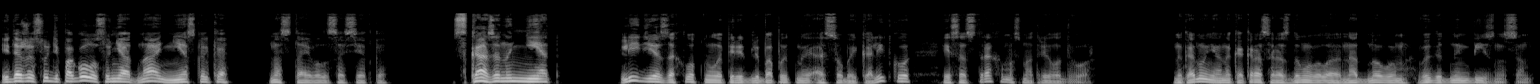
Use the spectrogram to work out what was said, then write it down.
И даже, судя по голосу, не одна, а несколько, — настаивала соседка. — Сказано нет. Лидия захлопнула перед любопытной особой калитку и со страхом осмотрела двор. Накануне она как раз раздумывала над новым выгодным бизнесом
